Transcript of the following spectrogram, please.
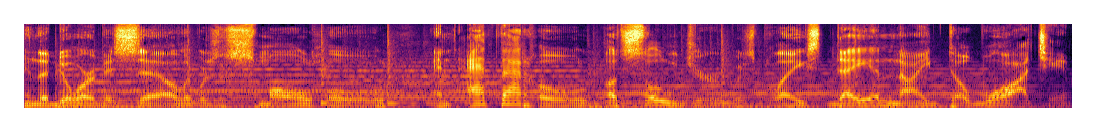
In the door of his cell, there was a small hole, And at that hole, a soldier was placed day and night to watch him.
